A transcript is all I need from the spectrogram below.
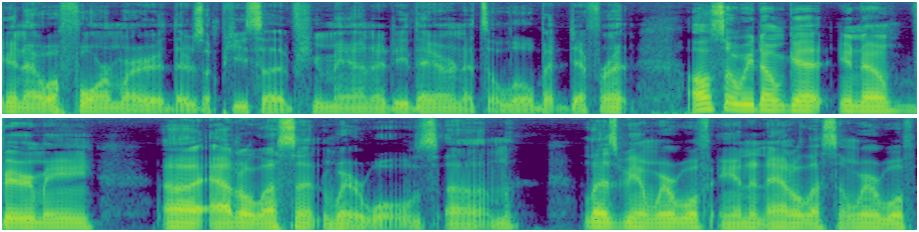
you know, a form where there's a piece of humanity there and it's a little bit different. Also, we don't get, you know, very many uh, adolescent werewolves. Um, lesbian werewolf and an adolescent werewolf.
